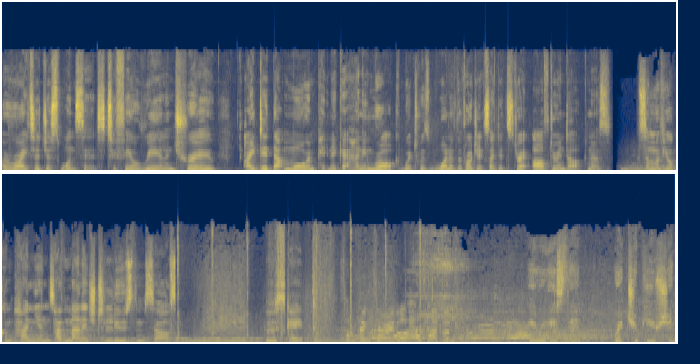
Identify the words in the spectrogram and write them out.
a writer just wants it to feel real and true. I did that more in Picnic at Hanging Rock, which was one of the projects I did straight after In Darkness. Some of your companions have managed to lose themselves. We've escaped. Something terrible has happened. Here it is then retribution.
